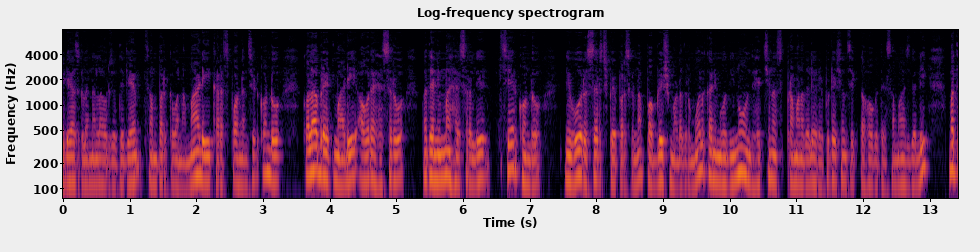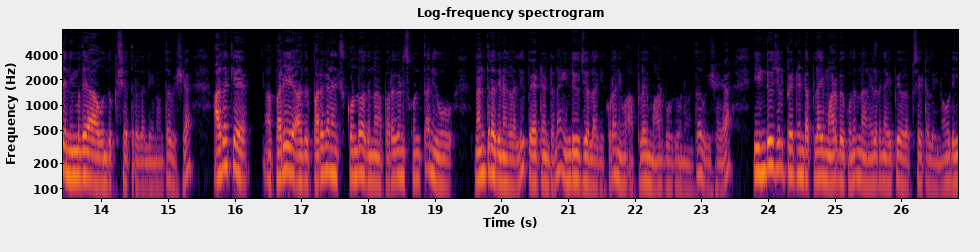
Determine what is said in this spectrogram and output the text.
ಐಡಿಯಾಸ್ಗಳನ್ನೆಲ್ಲ ಅವ್ರ ಜೊತೆಗೆ ಸಂಪರ್ಕವನ್ನ ಮಾಡಿ ಕರೆಸ್ಪಾಂಡೆನ್ಸ್ ಇಟ್ಕೊಂಡು ಕೊಲಾಬ್ರೇಟ್ ಮಾಡಿ, ಅವರ ಹೆಸರು ಮತ್ತೆ ನಿಮ್ಮ ಹೆಸರಲ್ಲಿ ಸೇರ್ಕೊಂಡು ನೀವು ರಿಸರ್ಚ್ ಪೇಪರ್ಸ್ಗಳನ್ನ ಪಬ್ಲಿಷ್ ಮಾಡೋದ್ರ ಮೂಲಕ ನಿಮಗೊಂದು ಇನ್ನೂ ಒಂದು ಹೆಚ್ಚಿನ ಪ್ರಮಾಣದಲ್ಲಿ ರೆಪ್ಯುಟೇಷನ್ ಸಿಗ್ತಾ ಹೋಗುತ್ತೆ ಸಮಾಜದಲ್ಲಿ ಮತ್ತೆ ನಿಮ್ಮದೇ ಆ ಒಂದು ಕ್ಷೇತ್ರದಲ್ಲಿ ಅನ್ನುವಂಥ ವಿಷಯ. ಅದಕ್ಕೆ ಪರಿ, ಅದು ಪರಿಗಣಿಸ್ಕೊಂಡು ಅದನ್ನ ಪರಿಗಣಿಸ್ಕೊಂತ ನೀವು ನಂತರ ದಿನಗಳಲ್ಲಿ ಪೇಟೆಂಟ್ ಅನ್ನ ಇಂಡಿವಿಜುವಲ್ ಆಗಿ ಕೂಡ ನೀವು ಅಪ್ಲೈ ಮಾಡಬಹುದು ಅನ್ನುವಂಥ ವಿಷಯ. ಈ ಇಂಡಿವಿಜುವಲ್ ಪೇಟೆಂಟ್ ಅಪ್ಲೈ ಮಾಡಬೇಕು ಅಂದ್ರೆ ನಾನು ಹೇಳಿದಂಗೆ ಐ ಪಿ ವೆಬ್ಸೈಟ್ ಅಲ್ಲಿ ನೋಡಿ,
